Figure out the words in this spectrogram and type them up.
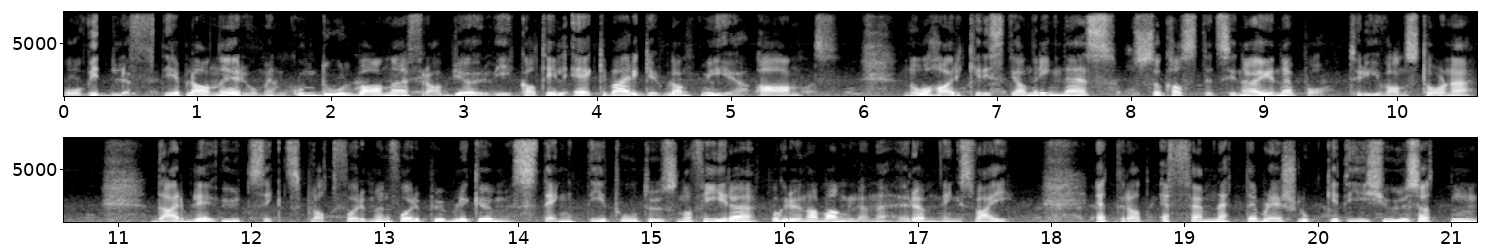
og vidløftige planer om en gondolbane fra Bjørvika til Ekeberg, blant mye annet. Nå har Christian Ringnes også kastet sine øyne på Tryvannstårnet. Der ble utsiktsplattformen for publikum stengt i 2004 pga. manglende rømningsvei. Etter at FM-nettet ble slukket i 2017,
